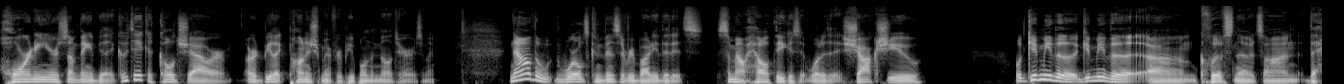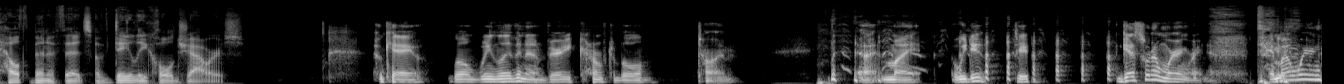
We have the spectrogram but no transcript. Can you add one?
horny or something, it'd be like go take a cold shower, or it'd be like punishment for people in the military or something. Now the world's convinced everybody that it's somehow healthy because it what is it shocks you. Well, give me the give me the um, Cliff's notes on the health benefits of daily cold showers. Okay. Well, we live in a very comfortable time. Uh, my, we do, dude. Guess what I'm wearing right now? Am I wearing?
